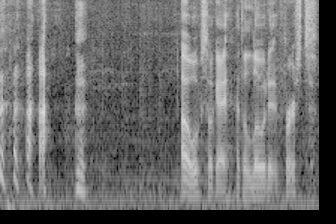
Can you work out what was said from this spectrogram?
oh, whoops, okay. I had to load it first.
